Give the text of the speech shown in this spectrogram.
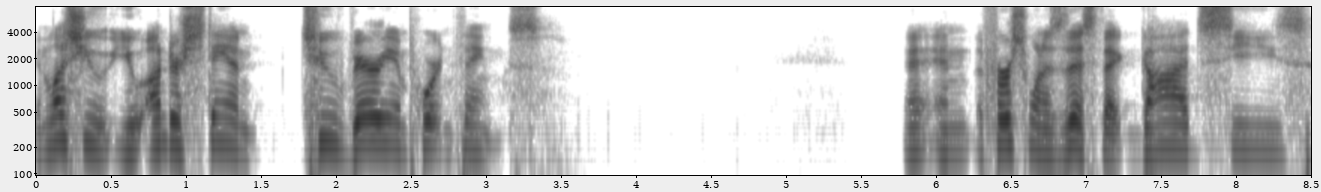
Unless you, you understand two very important things. And, and the first one is this that God sees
